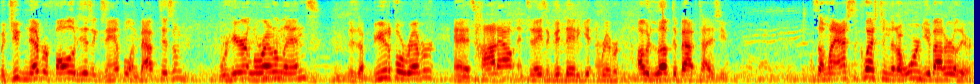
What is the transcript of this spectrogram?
but you've never followed his example in baptism, we're here at Loretta Lynn's. There's a beautiful river, and it's hot out, and today's a good day to get in the river. I would love to baptize you. So I'm going to ask the question that I warned you about earlier.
